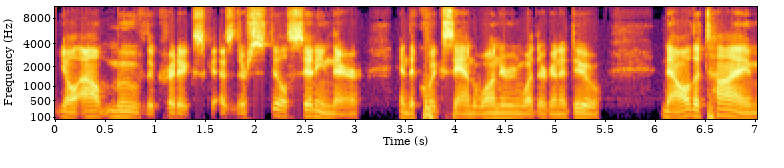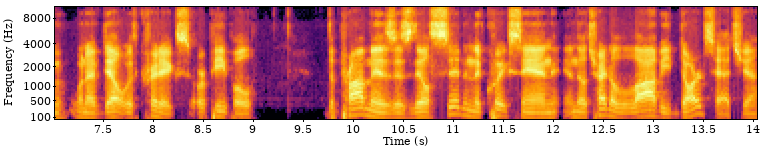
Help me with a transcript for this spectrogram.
you'll outmove the critics as they're still sitting there in the quicksand wondering what they're going to do. Now, all the time when I've dealt with critics or people, the problem is is they'll sit in the quicksand and they'll try to lobby darts at you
